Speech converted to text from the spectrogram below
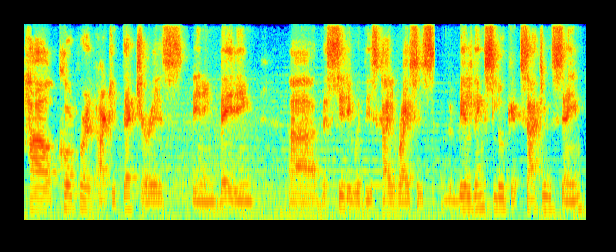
how corporate architecture is being invading uh, the city with these high rises. The buildings look exactly the same.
